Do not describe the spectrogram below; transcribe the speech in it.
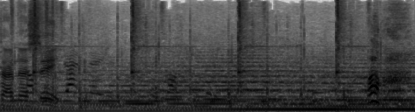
Long time no see. Well,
